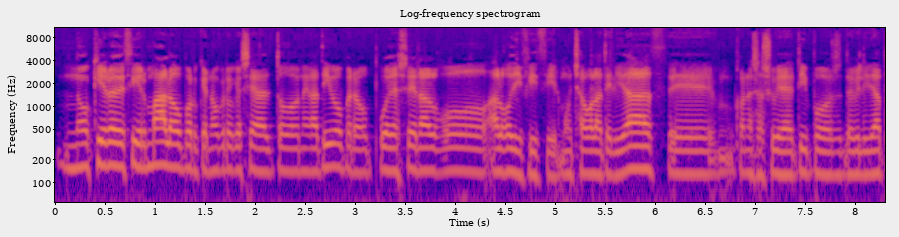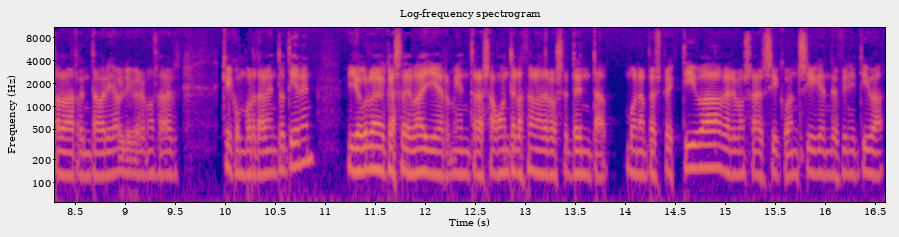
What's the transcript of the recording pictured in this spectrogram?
no quiero decir malo porque no creo que sea del todo negativo, pero puede ser algo, algo difícil. Mucha volatilidad, eh, con esa subida de tipos, debilidad para la renta variable y veremos a ver qué comportamiento tienen. Y yo creo que en el caso de Bayer, mientras aguante la zona de los 70, buena perspectiva. Veremos a ver si consigue en definitiva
